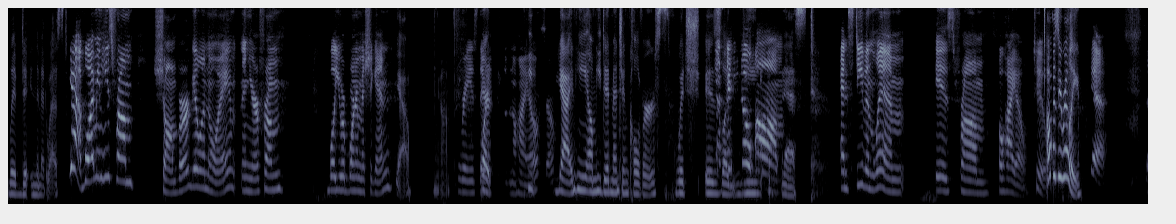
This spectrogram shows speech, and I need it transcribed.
lived in the Midwest. Yeah, well, I mean, he's from Schaumburg, Illinois, and you're from. Well, you were born in Michigan, Yeah, yeah. raised there, But live in Ohio. So Yeah, and he um he did mention Culver's, which is Yes, like you know, the um, best. and Stephen Lim is from Ohio too. Oh, is he really? yeah. So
